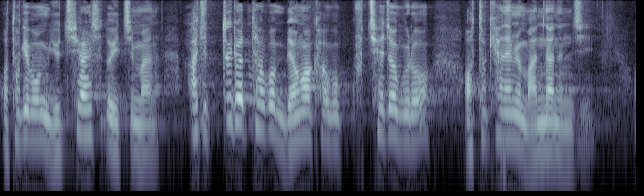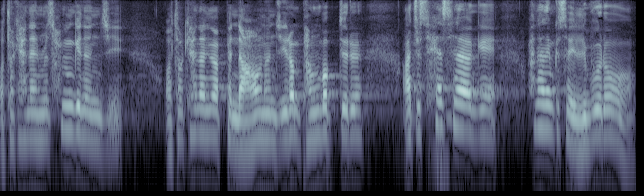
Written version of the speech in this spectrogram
어떻게 보면 유치할 수도 있지만 아주 뚜렷하고 명확하고 구체적으로 어떻게 하나님을 만나는지, 어떻게 하나님을 섬기는지, 어떻게 하나님 앞에 나오는지 이런 방법들을 아주 세세하게 하나님께서 일부러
